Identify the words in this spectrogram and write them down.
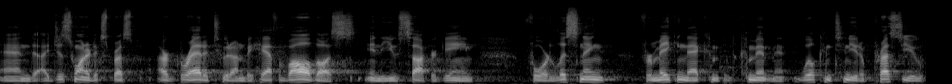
And I just wanted to express our gratitude on behalf of all of us in the youth soccer game for listening, for making that com commitment. We'll continue to press you,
